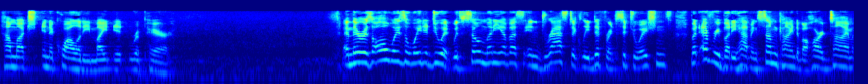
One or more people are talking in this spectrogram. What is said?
How much inequality might it repair? And there is always a way to do it with so many of us in drastically different situations, but everybody having some kind of a hard time.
